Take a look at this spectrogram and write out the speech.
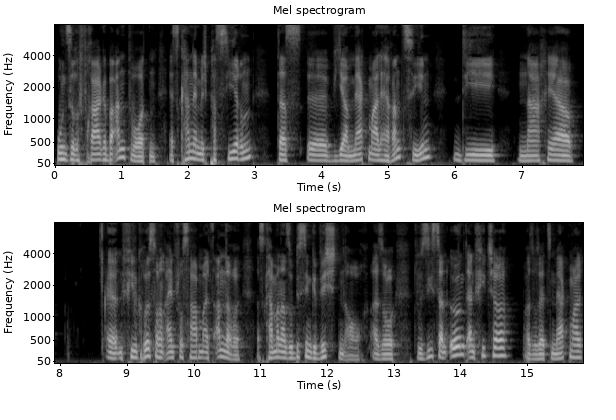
unsere Frage beantworten. Es kann nämlich passieren, dass äh, wir Merkmale heranziehen, die nachher äh, einen viel größeren Einfluss haben als andere. Das kann man dann so ein bisschen gewichten auch. Also du siehst dann irgendein Feature, also jetzt ein Merkmal,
